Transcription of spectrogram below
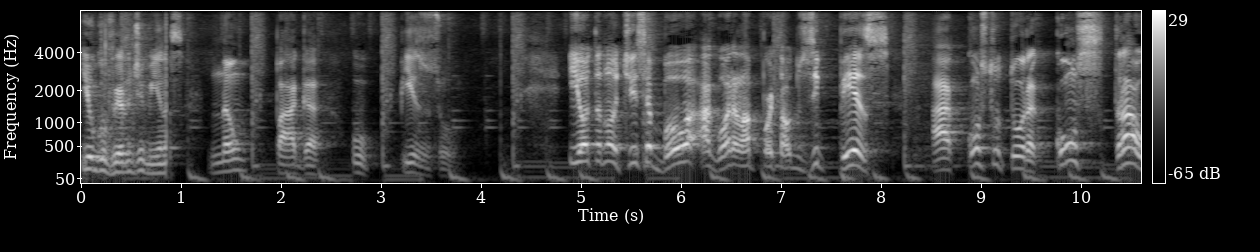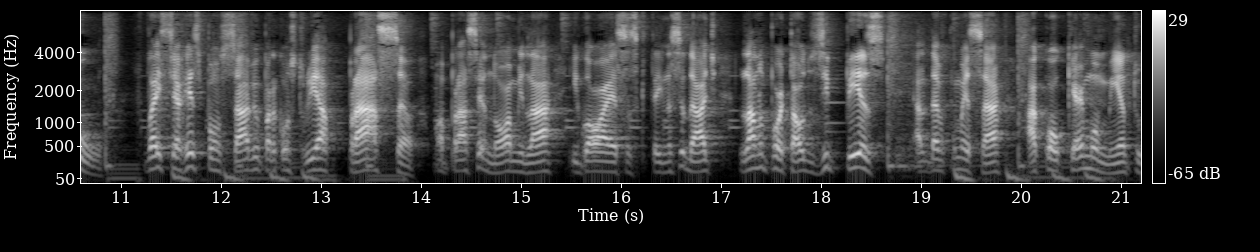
e o governo de Minas não paga o piso. E outra notícia boa agora lá pro portal dos IPs. A construtora Constral vai ser a responsável para construir a praça, uma praça enorme lá, igual a essas que tem na cidade, lá no portal dos IPs. Ela deve começar a qualquer momento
